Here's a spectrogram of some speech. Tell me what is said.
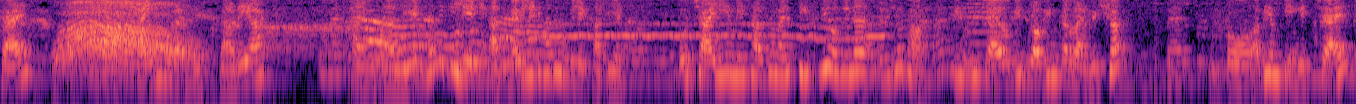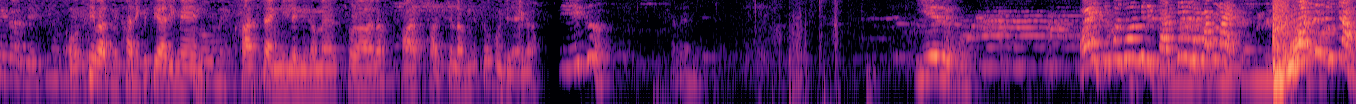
चाय। टाइम हो रहा है साढ़े आठ। खाने में थोड़ा लेट है लेकिन लेट नहीं खाती मैं भी लेट खाती हूँ वो भी लेट खाती है। तो चाय ये मेरे ख्याल से हमारी तीसरी होगी ना ऋषभ? हाँ तीसरी चाय होगी। ब्लॉगिंग कर रहा है ऋषभ। तो अभी हम पियेंगे चाय। और उसके बाद में खाने की तैयारी में खास टाइम नहीं लगेगा। मैं थोड़ा ना फास्ट हाथ चलाऊँगी तो हो जाएगा। एक ये देखो। ओए चप्पल छोड़ मेरी काटने वाला कपड़ा है? छोड़ दे चुपचाप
